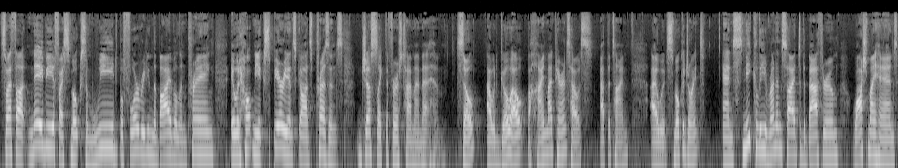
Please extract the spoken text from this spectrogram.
so I thought maybe if I smoked some weed before reading the Bible and praying, it would help me experience God's presence just like the first time I met Him. So I would go out behind my parents' house at the time, I would smoke a joint, and sneakily run inside to the bathroom, wash my hands,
